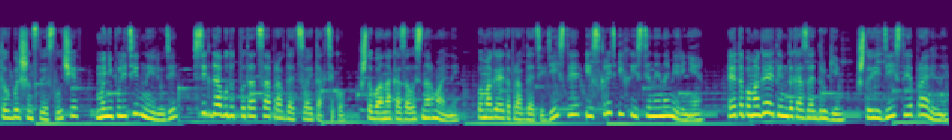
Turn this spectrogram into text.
то в большинстве случаев манипулятивные люди всегда будут пытаться оправдать свою тактику, чтобы она казалась нормальной, помогает оправдать их действия и скрыть их истинные намерения. Это помогает им доказать другим, что их действия правильны,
